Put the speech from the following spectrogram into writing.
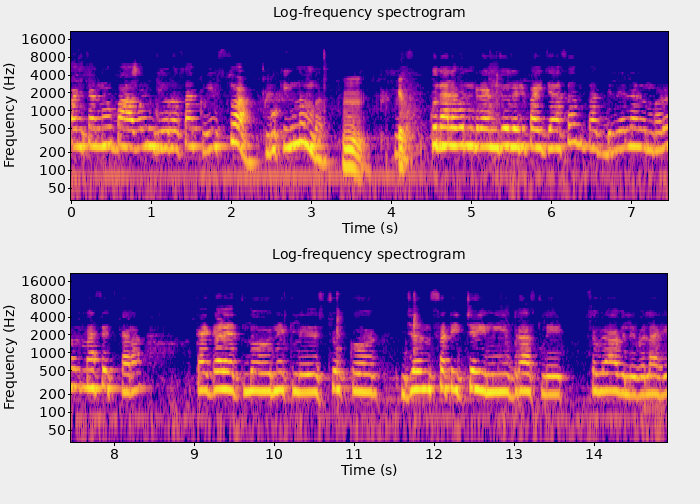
पंच्याण्णव बावन्न झिरो सात वीस सोळा. बुकिंग नंबर हम्म. हे- कुणाला वन ग्रॅम ज्वेलरी पाहिजे असेल तर दिलेल्या नंबरवर मेसेज करा. काय गळ्यातलं नेकलेस चोकर जेंट्ससाठी चैनी ब्रासलेट सगळं अवेलेबल आहे.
